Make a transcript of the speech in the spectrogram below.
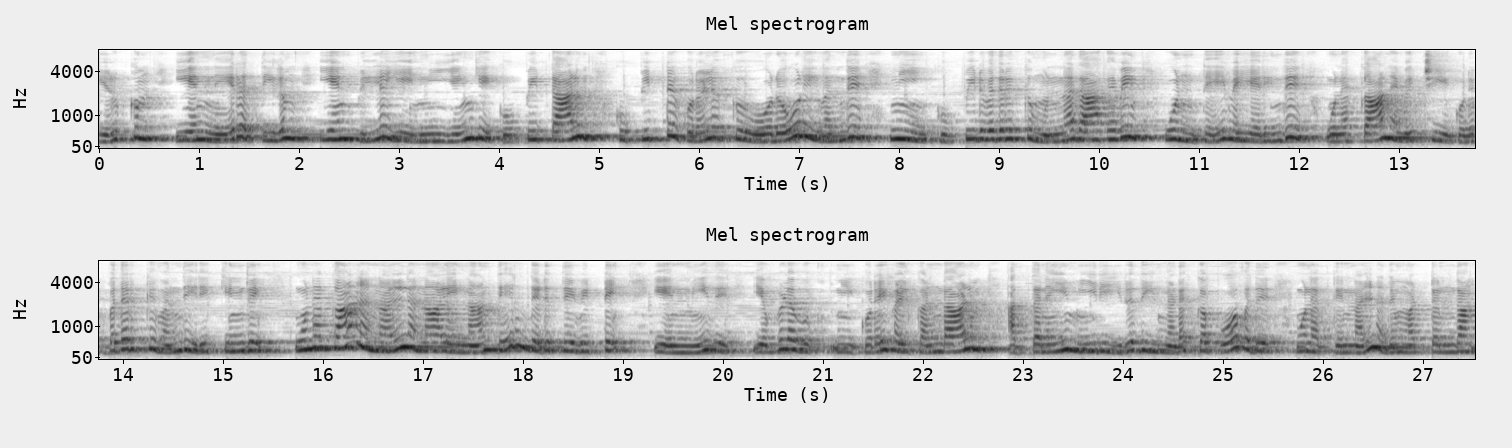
இருக்கும் என் நேரத்திலும் என் பிள்ளையை நீ எங்கே கூப்பிட்டாலும் கூப்பிட்ட குரலுக்கு ஓடோடி வந்து நீ கூப்பிடுவதற்கு முன்னதாகவே உன் தேவை அறிந்து உனக்கான வெற்றியை கொடுப்பதற்கு வந்து இருக்கின்றேன் உனக்கான நல்ல நாளை நான் தேர்ந்தெடுத்து விட்டேன். என் மீது எவ்வளவு நீ குறைகள் கண்டாலும் அத்தனையும் மீறி இறுதியில் நடக்கப் போவது உனக்கு நல்லது மட்டும்தான்.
